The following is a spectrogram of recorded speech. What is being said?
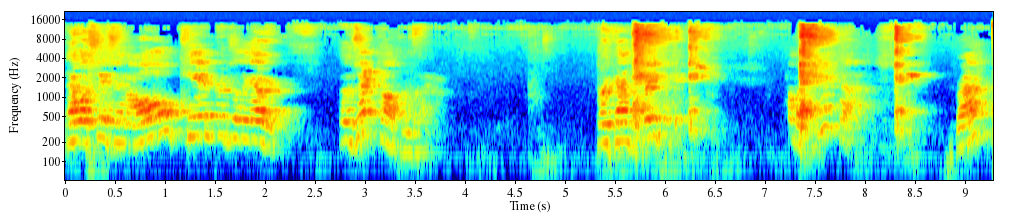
Now what's this? In all kindreds of the earth. Who's that talking about? Three kinds of people. How about Gentiles? Right?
